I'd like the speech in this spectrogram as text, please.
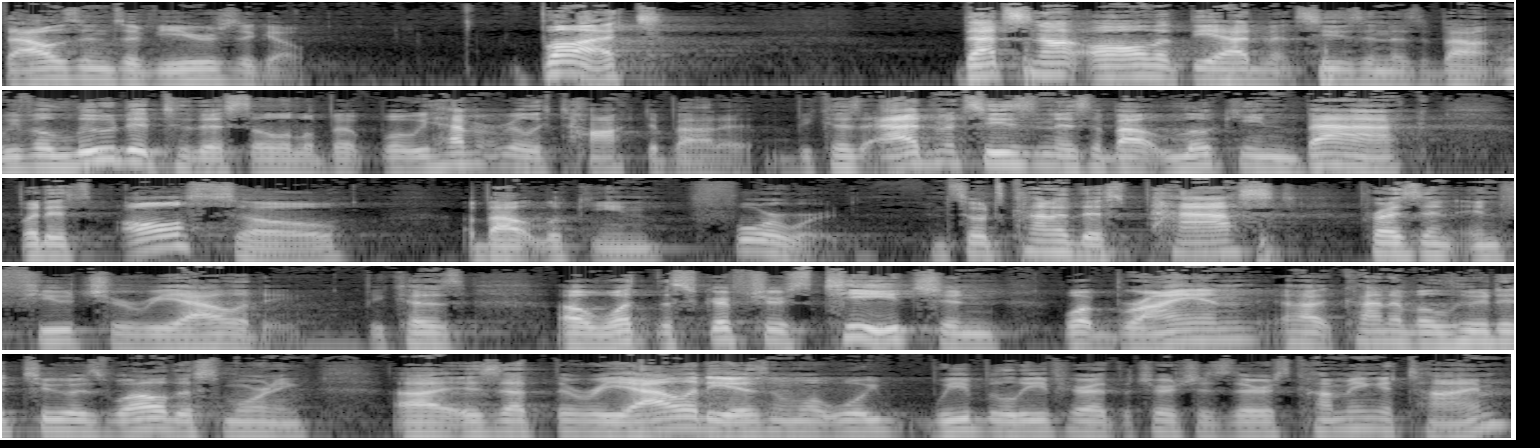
thousands of years ago. But that's not all that the Advent season is about. And We've alluded to this a little bit, but we haven't really talked about it because Advent season is about looking back, but it's also about looking forward. And so it's kind of this past, present, and future reality. Because uh, what the scriptures teach, and what Brian uh, kind of alluded to as well this morning, uh, is that the reality is, and what we, we believe here at the church, is there is coming a time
